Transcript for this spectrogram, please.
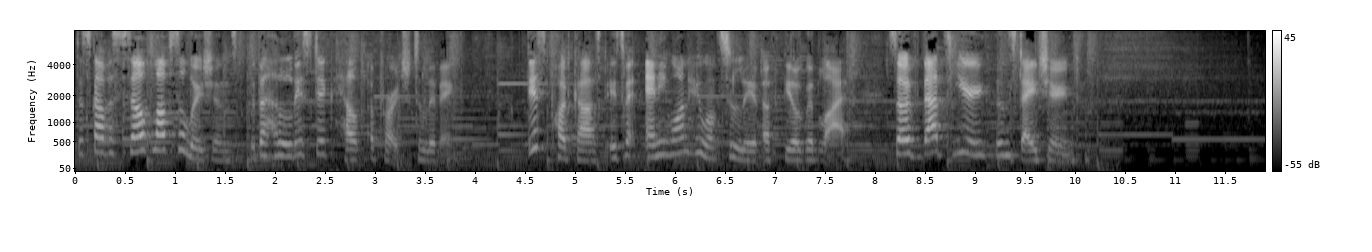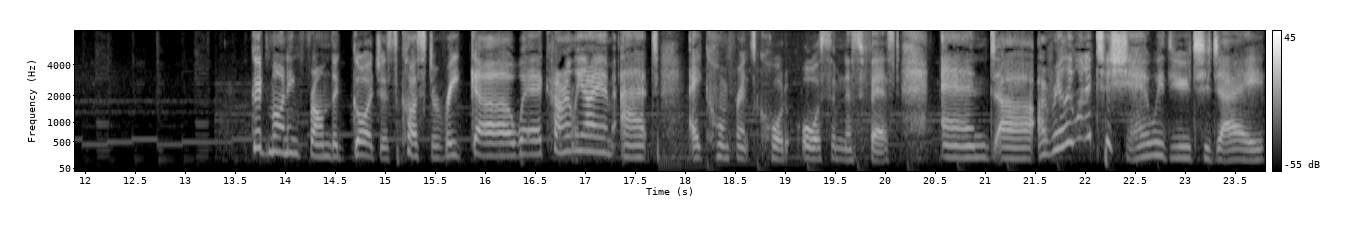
Discover self love solutions with a holistic health approach to living. This podcast is for anyone who wants to live a feel good life. So if that's you, then stay tuned. Good morning from the gorgeous Costa Rica, where currently I am at a conference called Awesomeness Fest. And uh, I really wanted to share with you today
